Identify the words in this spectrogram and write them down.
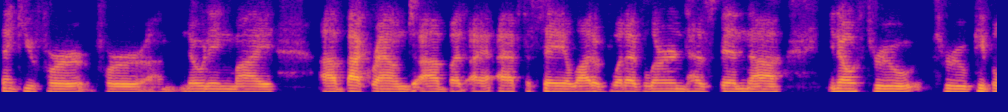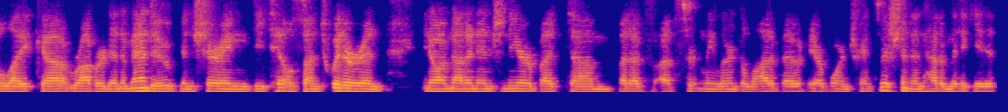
thank you for for um, noting my uh, background, uh, but I, I, have to say a lot of what I've learned has been, uh, you know, through through people like uh, Robert and Amanda who've been sharing details on Twitter. And you know, I'm not an engineer, but um, but I've I've certainly learned a lot about airborne transmission and how to mitigate it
